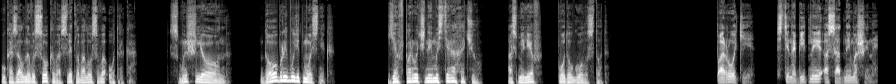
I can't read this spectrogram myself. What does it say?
указал на высокого, светловолосого отрока. «Смышлен. Добрый будет мостник». «Я в порочные мастера хочу», — осмелев, подал голос тот. Пороки. Стенобитные осадные машины.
